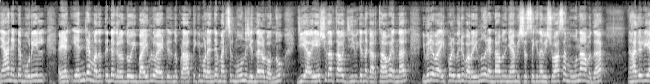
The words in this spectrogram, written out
ഞാൻ എന്റെ മുറിയിൽ എന്റെ മതത്തിന്റെ ഗ്രന്ഥവും ഈ ബൈബിളുമായിട്ടിരുന്ന് പ്രാർത്ഥിക്കുമ്പോൾ എന്റെ മനസ്സിൽ മൂന്ന് ചിന്തകൾ വന്നു. യേശു കർത്താവ് ജീവിക്കുന്ന കർത്താവ് എന്നാൽ ഇവർ ഇപ്പോൾ ഇവർ പറയുന്നു രണ്ടാമത് ഞാൻ വിശ്വസിക്കുന്ന വിശ്വാസം മൂന്നാമത് ഹലുലിയ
